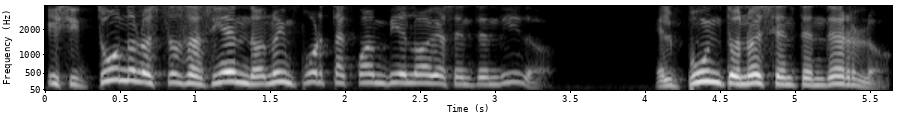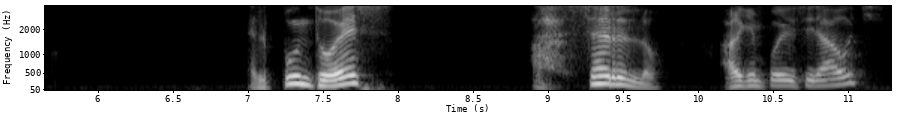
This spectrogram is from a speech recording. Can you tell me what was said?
Y si tú no lo estás haciendo, no importa cuán bien lo hayas entendido. El punto no es entenderlo. El punto es hacerlo. ¿Alguien puede decir ouch?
